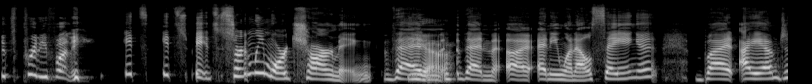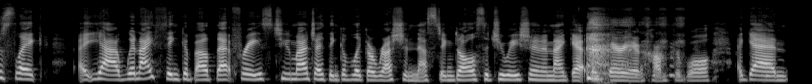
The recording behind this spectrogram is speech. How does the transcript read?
it's pretty funny. It's it's it's certainly more charming than Yeah. than uh, anyone else saying it but i am just like uh, yeah when i think about that phrase too much i think of like a russian nesting doll situation and i get like very uncomfortable again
